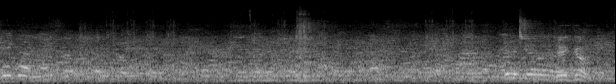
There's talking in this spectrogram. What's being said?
Jacob. Jacob. Jacob.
